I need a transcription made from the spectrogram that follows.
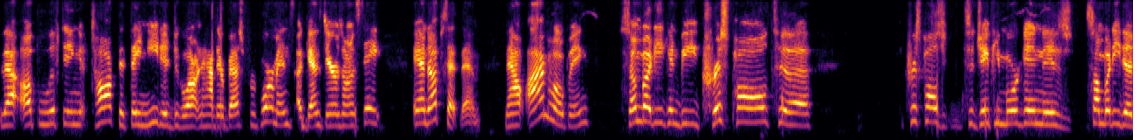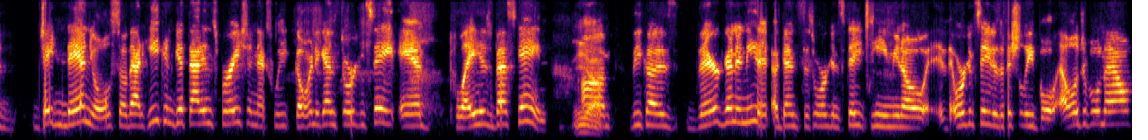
that uplifting talk that they needed to go out and have their best performance against Arizona State and upset them. Now, I'm hoping somebody can be Chris Paul to Chris Paul to JP Morgan is somebody to Jayden Daniels so that he can get that inspiration next week going against Oregon State and play his best game. Yeah. Um, because they're going to need it against this Oregon State team. You know, Oregon State is officially bowl eligible now.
